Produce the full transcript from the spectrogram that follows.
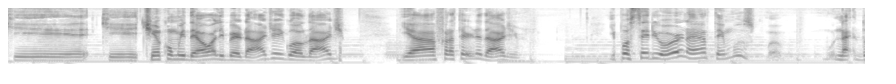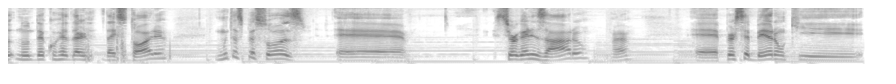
que, que tinha como ideal a liberdade, a igualdade e a fraternidade. E posterior, né, temos né, no decorrer da, da história, muitas pessoas é, se organizaram, né, é, perceberam que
